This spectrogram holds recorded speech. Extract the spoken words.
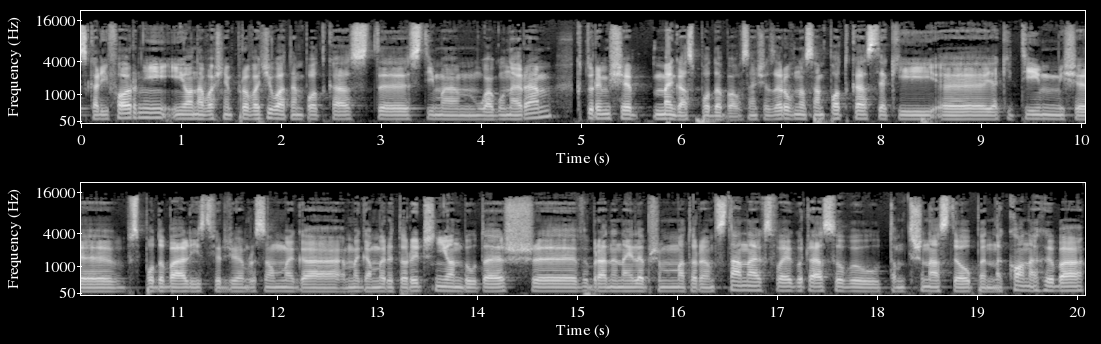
z Kalifornii i ona właśnie prowadziła ten podcast z teamem Wagonerem, który mi się mega spodobał, w sensie zarówno sam podcast, jak i, jak i team mi się spodobali, stwierdziłem, że są mega, mega merytoryczni, on był też e, wybrany najlepszym amatorem w Stanach swojego czasu, był tam 13 Open na Kona chyba.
